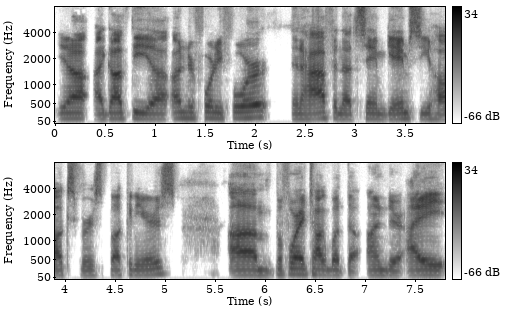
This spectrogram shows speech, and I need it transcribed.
Yeah, I got the uh, under 44 and a half in that same game, Seahawks versus Buccaneers. Um, before I talk about the under, I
